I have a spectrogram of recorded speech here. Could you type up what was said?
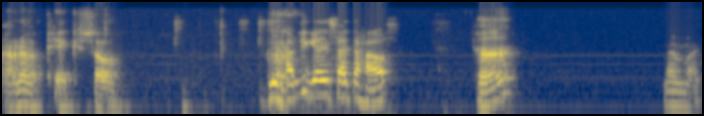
I don't have a pick, so. Dude, how did you get inside the house? Huh? Never mind.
